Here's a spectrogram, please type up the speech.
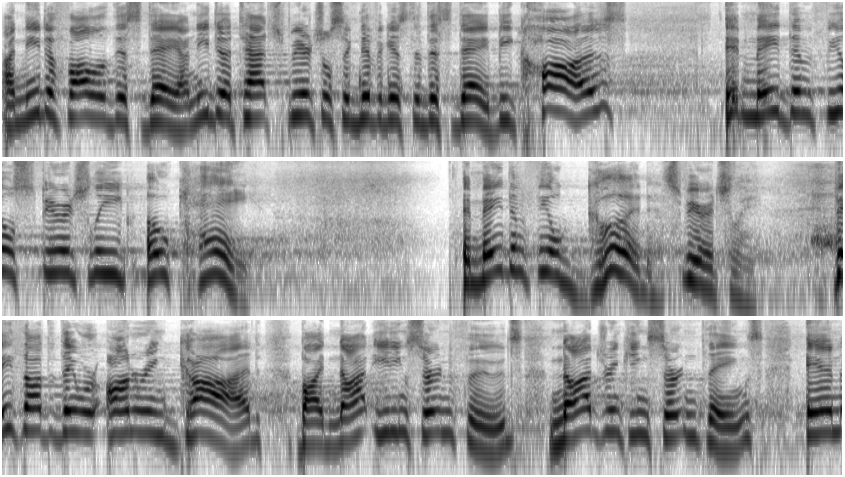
I need to follow this day. I need to attach spiritual significance to this day because it made them feel spiritually okay. It made them feel good spiritually. They thought that they were honoring God by not eating certain foods, not drinking certain things, and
